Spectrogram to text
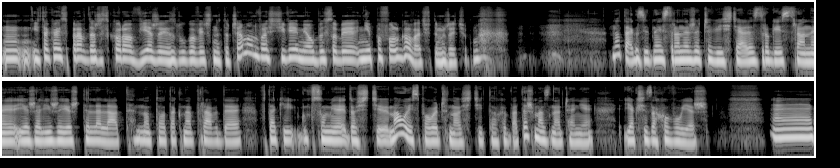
mm, I taka jest prawda, że skoro wie, że jest długowieczny, to czemu on właściwie miałby sobie nie pofolgować w tym życiu? No tak, z jednej strony rzeczywiście, ale z drugiej strony, jeżeli żyjesz tyle lat, no to tak naprawdę w takiej w sumie dość małej społeczności to chyba też ma znaczenie, jak się zachowujesz. Mm,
